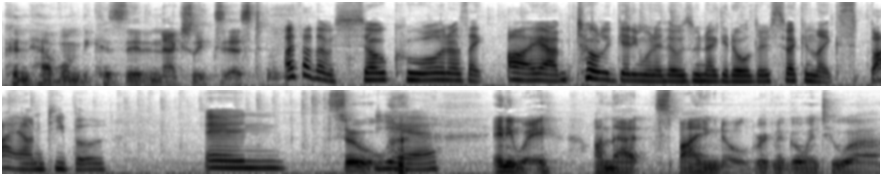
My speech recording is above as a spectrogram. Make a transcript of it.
couldn't have one because they didn't actually exist. I thought that was so cool, and I was like, oh yeah, I'm totally getting one of those when I get older, so I can like spy on people. And So yeah, anyway, on that spying note, we're gonna go into uh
